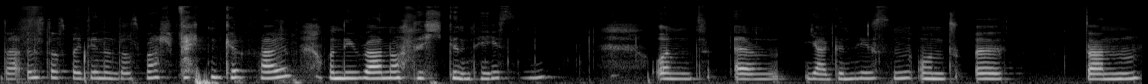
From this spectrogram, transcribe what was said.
da ist das bei denen das Waschbecken gefallen und die war noch nicht genesen. Und ähm, ja, genesen. Und äh, dann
